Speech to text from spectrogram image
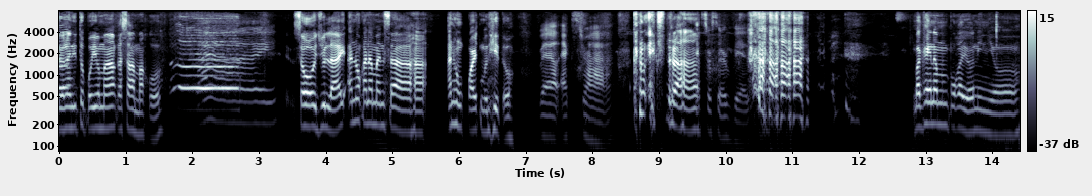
So nandito po yung mga kasama ko. Hi! So July, ano ka naman sa anong part mo dito? Well, extra. Anong extra? Extra service. Mag-hi naman po kayo ninyo.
